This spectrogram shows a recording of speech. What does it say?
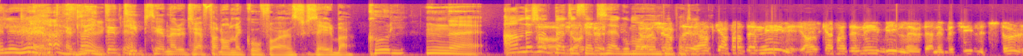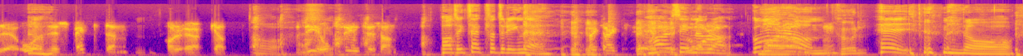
Eller hur? Ett, ett litet tips är när du träffar någon med koföring så säger du bara kull. Nej. Anders har ett bättre sätt att säga god morgon jag, på, köpte, Patrik. jag, har skaffat en ny, jag har skaffat en ny bil nu. Den är betydligt större och respekten har ökat. Det är också intressant. Patrik, tack för att du ringde. tack, tack. Ha det så himla God bra. morgon. God morgon. Kull. Hej. Nå.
